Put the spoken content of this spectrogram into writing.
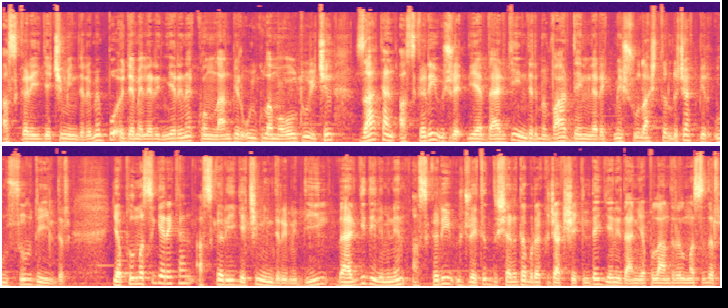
Asgari geçim indirimi bu ödemelerin yerine konulan bir uygulama olduğu için zaten asgari ücretliye vergi indirimi var denilerek meşrulaştırılacak bir unsur değildir. Yapılması gereken asgari geçim indirimi değil, vergi diliminin asgari ücreti dışarıda bırakacak şekilde yeniden yapılandırılmasıdır.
